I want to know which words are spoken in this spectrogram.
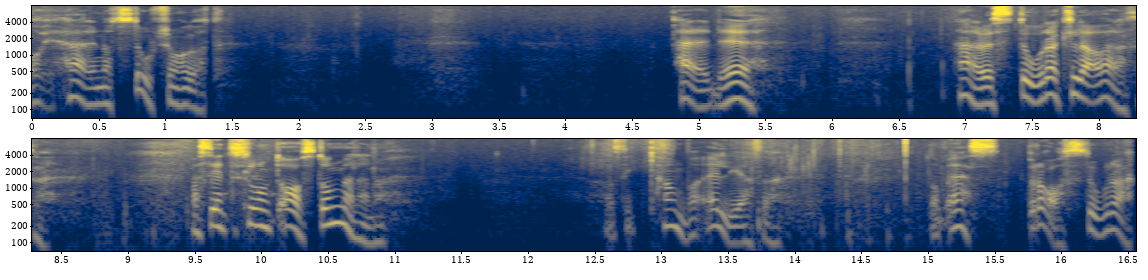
Oj, här är något stort som har gått. Här är det... Här är det stora klövar alltså. Fast det är inte så långt avstånd mellan dem. Fast det kan vara älg alltså. De är bra stora.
